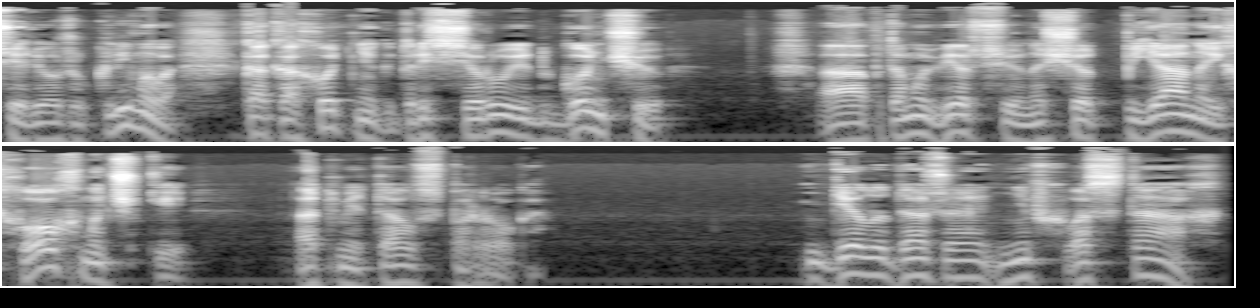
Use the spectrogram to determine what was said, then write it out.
Сережу Климова, как охотник дрессирует гончую, а потому версию насчет пьяной хохмочки отметал с порога. Дело даже не в хвостах,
